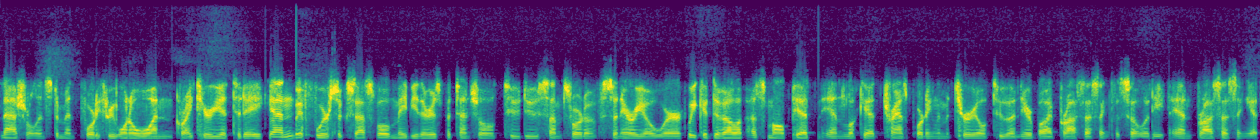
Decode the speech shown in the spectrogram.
National Instrument 43101 criteria today. And if we're successful, maybe there is potential to do some sort of scenario where we could develop a small pit and look at transporting the material to a nearby processing facility and processing it.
